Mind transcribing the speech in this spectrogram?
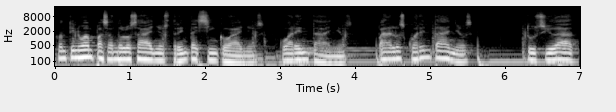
Continúan pasando los años, 35 años, 40 años. Para los 40 años, tu ciudad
